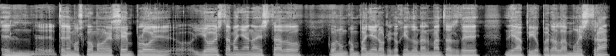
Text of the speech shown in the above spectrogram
Eh, tenemos como ejemplo, eh, yo esta mañana he estado con un compañero recogiendo unas matas de, de apio para la muestra,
